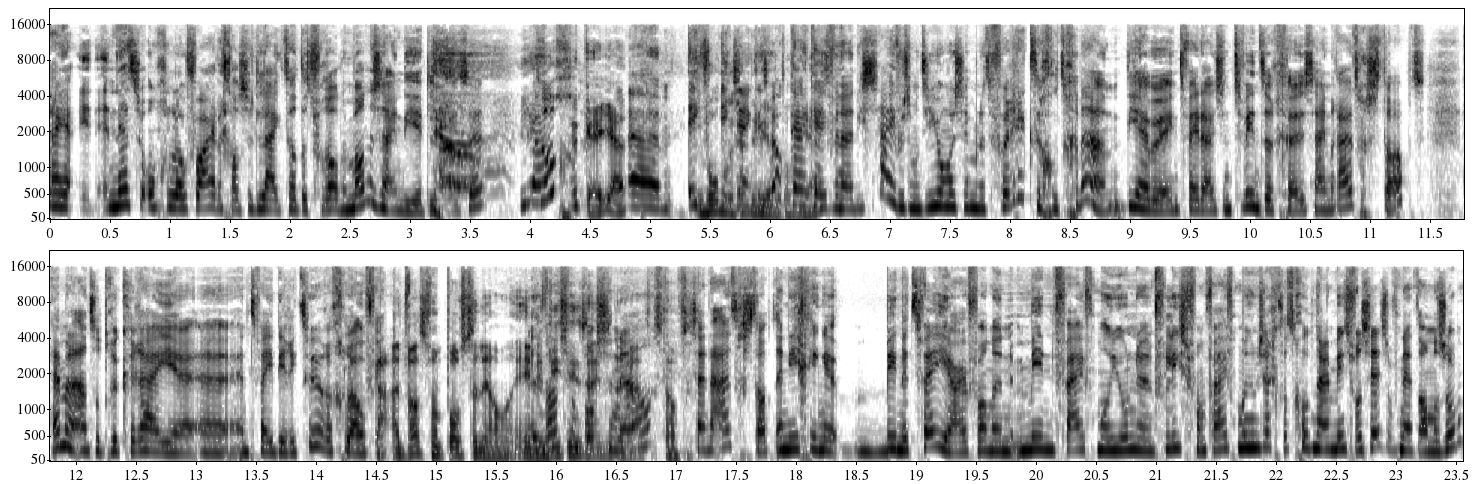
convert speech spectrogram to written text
Nou ja, net zo ongeloofwaardig als het lijkt dat het vooral de mannen zijn die het lezen. Toch? Oké, ja. Ehm, ik, ik denk de het wel. Kijk even naar die cijfers. Want die jongens hebben het verrekte goed gedaan. Die hebben in 2020 eh, zijn eruit gestapt. Met een aantal drukkerijen eh, en twee directeuren, geloof ik. Ja, het was van PostNL. En Het in die zin zijn ze eruit gestapt. Zijn er uitgestapt. En die gingen binnen twee jaar van een min 5 miljoen, een verlies van 5 miljoen, zegt dat goed, naar een winst van 6 of net andersom.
